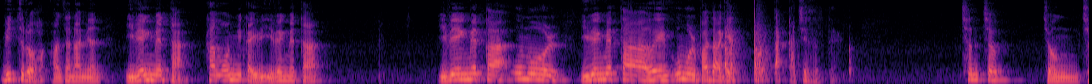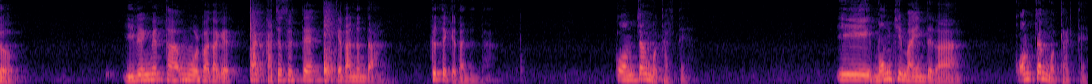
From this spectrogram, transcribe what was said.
밑으로 환산하면 200m, 감 옵니까? 200m? 200m 우물, 200m의 우물 바닥에 딱 갇혔을 때. 천척, 정저. 200m 우물 바닥에 딱 갇혔을 때 깨닫는다. 그때 깨닫는다. 꼼짝 못할 때. 이 몽키 마인드가 꼼짝 못할 때.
